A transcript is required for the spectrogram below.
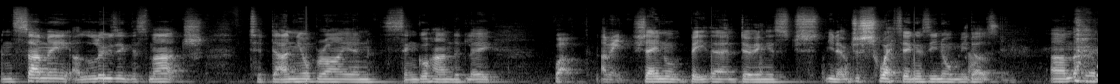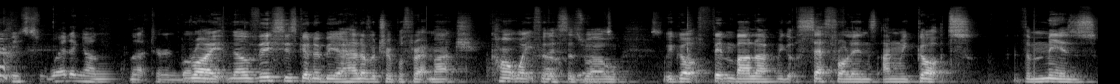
and Sami are losing this match to Daniel Bryan single-handedly. Well, I mean, Shane will be there and doing his, just, you know, just sweating as he normally does. Um, He'll be sweating on that turnbuckle. right now, this is going to be a hell of a triple threat match. Can't wait for this Oh, as yes. well. We got Finn Balor, we got Seth Rollins, and we got The Miz.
